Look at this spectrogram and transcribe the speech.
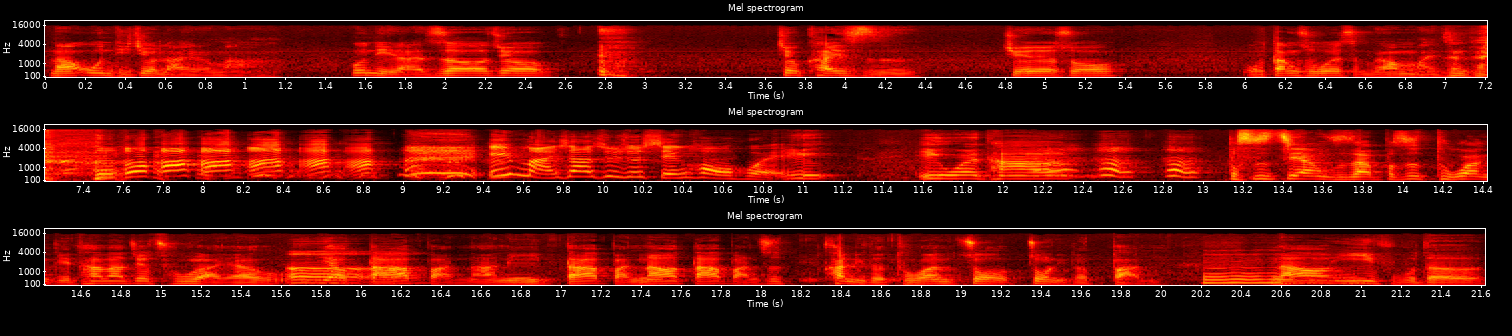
然后问题就来了嘛。问题来之后就 就开始觉得说，我当初为什么要买这个？一买下去就先后悔。因因为它不是这样子的，不是图案给他那就出来啊，要打板啊，你打板，然后打板是看你的图案做做你的版，然后衣服的。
